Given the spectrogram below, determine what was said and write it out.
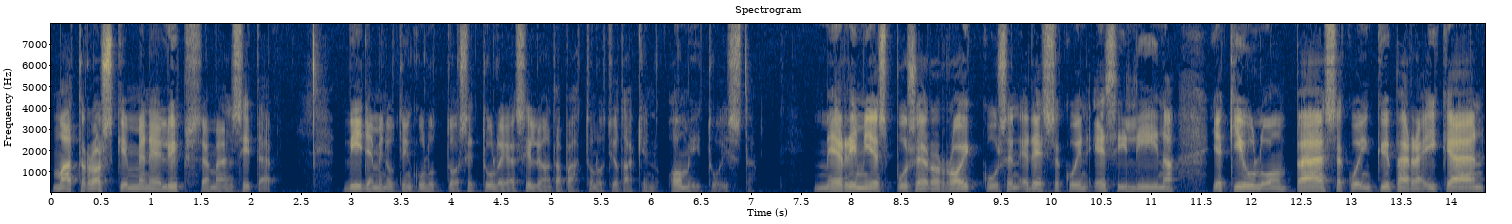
Matroskin menee lypsämään sitä. Viiden minuutin kuluttua se tulee ja sille on tapahtunut jotakin omituista. Merimies pusero roikkuu sen edessä kuin esiliina ja kiulu on päässä kuin kypärä ikään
